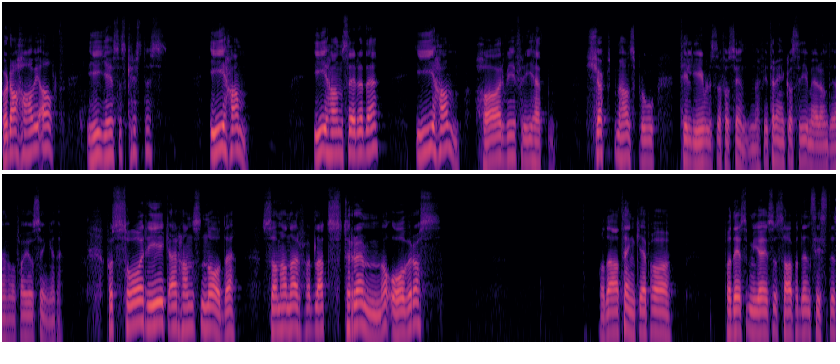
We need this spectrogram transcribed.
For da har vi alt i Jesus Kristus. I ham. I ham, ser dere det? I ham har vi friheten. Kjøpt med hans blod tilgivelse for syndene. Vi trenger ikke å si mer om det nå, for å synge det. For så rik er Hans nåde, som Han har fått latt strømme over oss. Og da tenker jeg på, på det som Jesus sa på den siste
